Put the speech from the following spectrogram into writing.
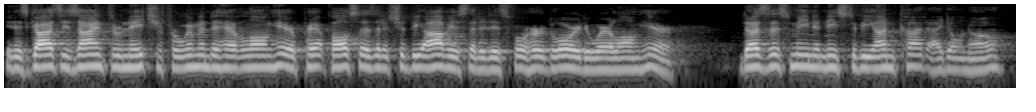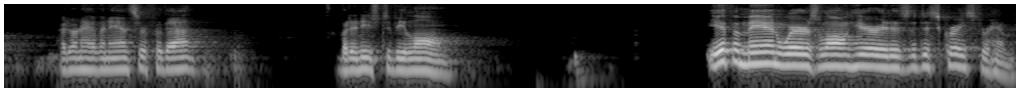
It is God's design through nature for women to have long hair. Paul says that it should be obvious that it is for her glory to wear long hair. Does this mean it needs to be uncut? I don't know. I don't have an answer for that. But it needs to be long. If a man wears long hair, it is a disgrace for him.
